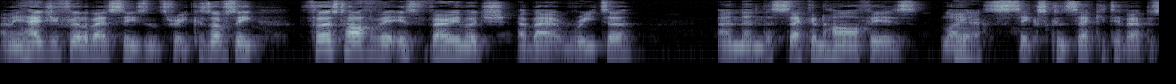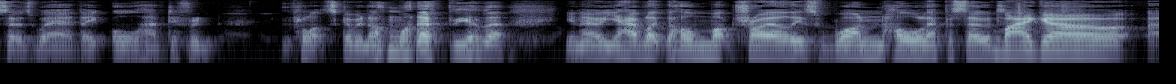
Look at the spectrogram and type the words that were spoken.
i mean how do you feel about season three? Because obviously first half of it is very much about rita and then the second half is like Yeah. six consecutive episodes where they all have different plots going on one after the other. You know you have like the whole mock trial is one whole episode. I go uh,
